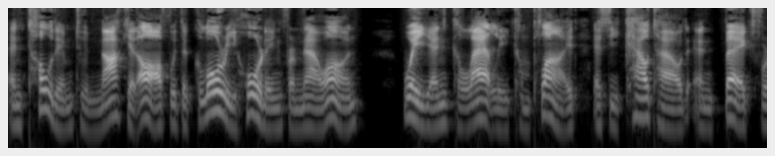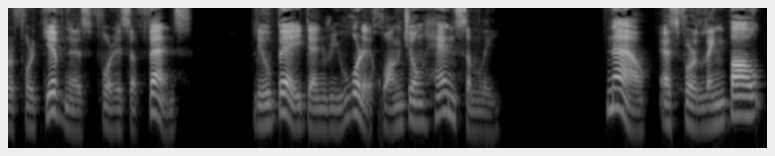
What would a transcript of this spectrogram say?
and told him to knock it off with the glory hoarding from now on. Wei Yan gladly complied as he kowtowed and begged for forgiveness for his offense. Liu Bei then rewarded Huang Zhong handsomely. Now, as for Ling Bao,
